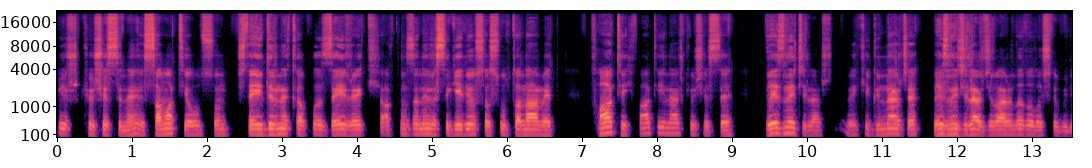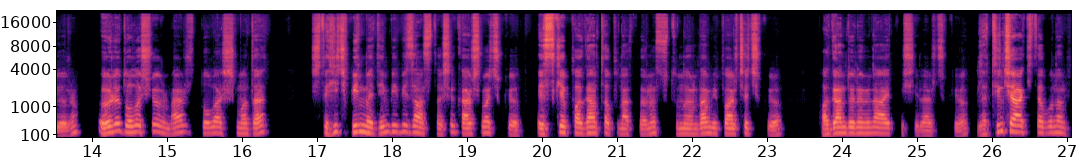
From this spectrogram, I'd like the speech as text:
bir köşesine Samatya olsun, işte Edirne Kapı, Zeyrek, aklınıza neresi geliyorsa Sultanahmet, Fatih, Fatih'in her köşesi, Vezneciler, belki günlerce Vezneciler civarında dolaşabiliyorum. Öyle dolaşıyorum. Her dolaşmada işte hiç bilmediğim bir Bizans taşı karşıma çıkıyor. Eski pagan tapınaklarının sütunlarından bir parça çıkıyor. Pagan dönemine ait bir şeyler çıkıyor. Latin çağ kitabının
